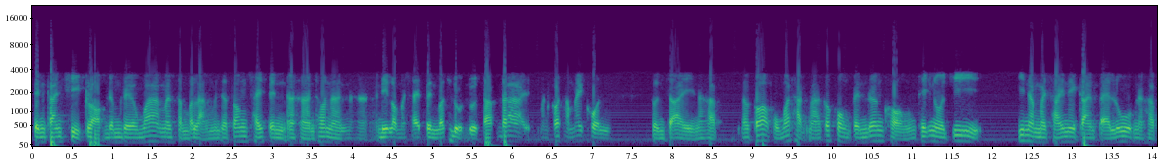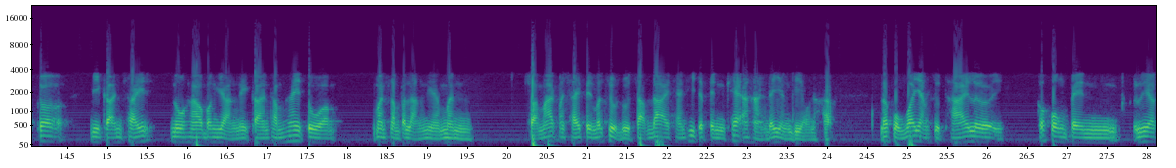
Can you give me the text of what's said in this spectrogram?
เป็นการฉีกกรอบเดิมๆว่ามันสำปะหลังมันจะต้องใช้เป็นอาหารเท่านั้นนะฮะ อันนี้เรามาใช้เป็นวัสดุดูดซับได้ มันก็ทำให้คนสนใจนะครับ แล้วก็ผมว่าถัดมาก็คงเป็นเรื่องของเทคโนโลยีที่นำมาใช้ในการแปรรูปนะครับ ก็มีการใช้โน้ตฮาวบางอย่างในการทำให้ตัวมันสำปะหลังเนี่ยมัน สามารถมาใช้เป็นวัสดุดูดซับได้ แทนที่จะเป็นแค่อาหารได้อย่างเดียวนะครับ แล้วผมว่าอย่างสุดท้ายเลย ก็คงเป็นเรียก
